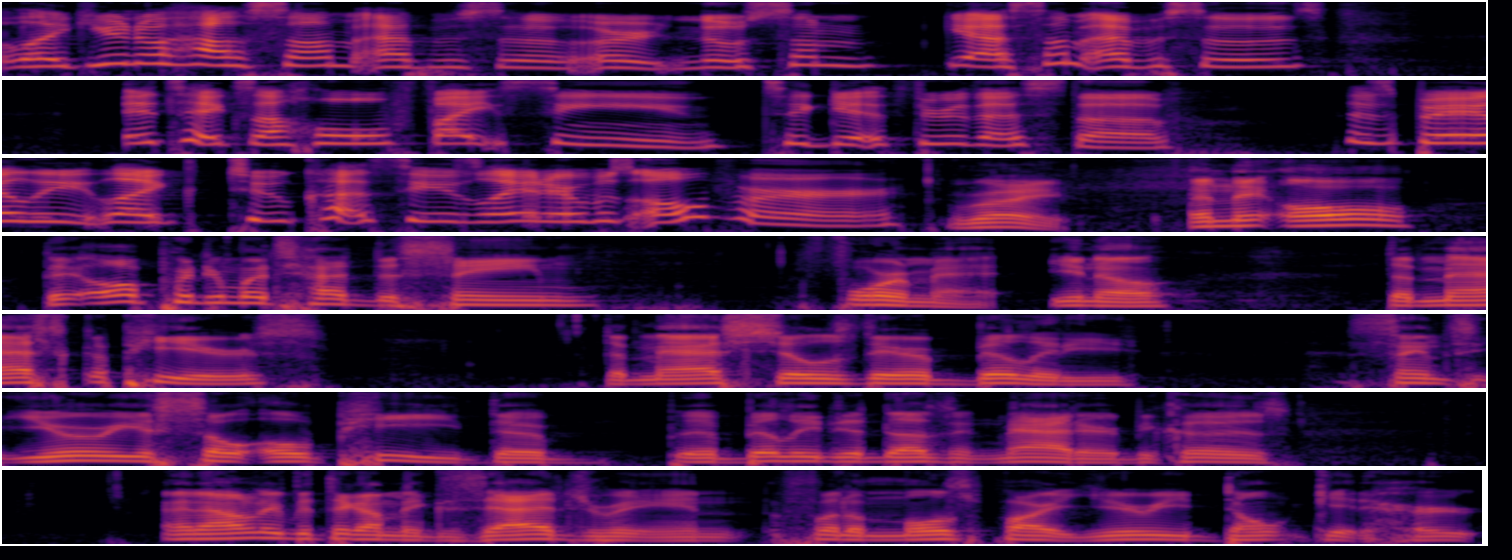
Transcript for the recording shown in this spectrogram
like you know how some episodes or no some yeah, some episodes it takes a whole fight scene to get through that stuff. There's barely like two cutscenes later it was over. Right. And they all they all pretty much had the same format. You know, the mask appears, the mask shows their ability. Since Yuri is so OP, the, the ability doesn't matter because and I don't even think I'm exaggerating. For the most part, Yuri don't get hurt.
